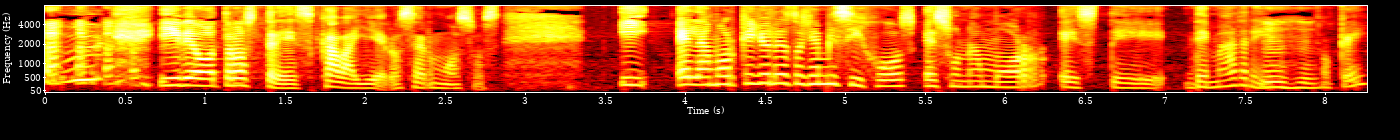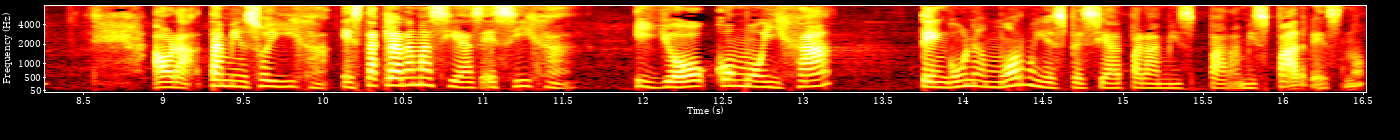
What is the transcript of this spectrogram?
y de otros tres caballeros hermosos. Y el amor que yo les doy a mis hijos es un amor este, de madre, ¿ok? Ahora, también soy hija. Esta Clara Macías es hija. Y yo como hija tengo un amor muy especial para mis, para mis padres, ¿no?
